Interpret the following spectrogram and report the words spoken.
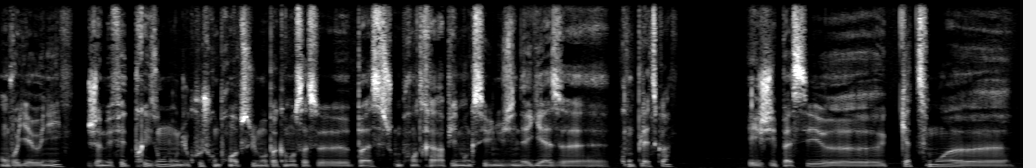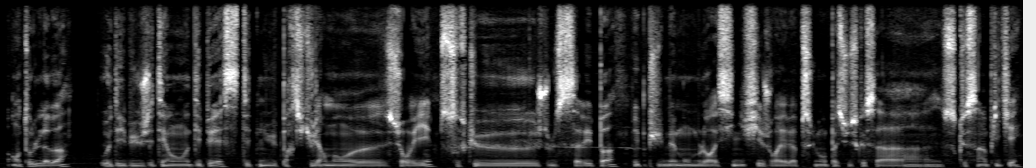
envoyé à Oni. Jamais fait de prison, donc du coup je comprends absolument pas comment ça se passe. Je comprends très rapidement que c'est une usine à gaz euh, complète quoi. Et j'ai passé euh, quatre mois en tôle là-bas. Au début, j'étais en DPS, détenu particulièrement euh, surveillé, sauf que je le savais pas. Et puis même on me l'aurait signifié, j'aurais absolument pas su ce que ça, ce que ça impliquait.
